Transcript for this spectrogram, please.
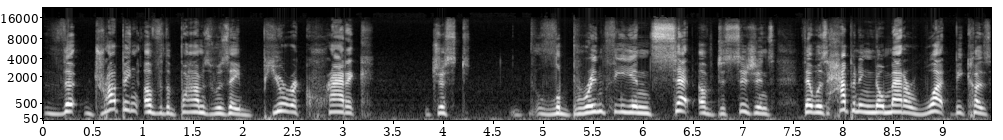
the dropping of the bombs was a bureaucratic, just labyrinthian set of decisions that was happening no matter what because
